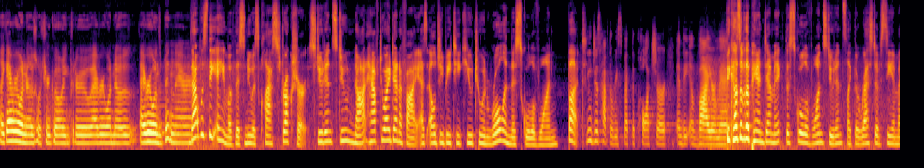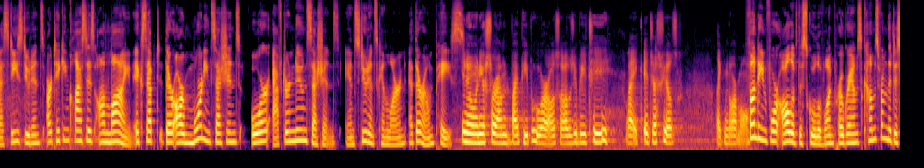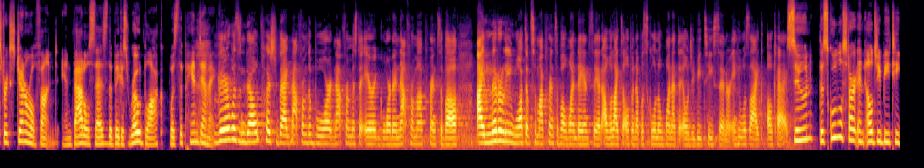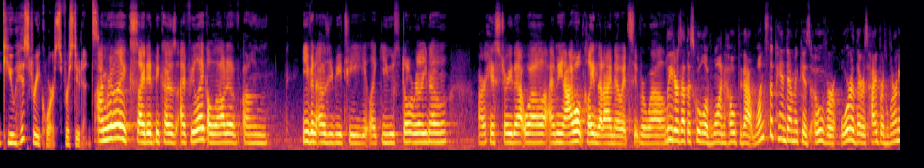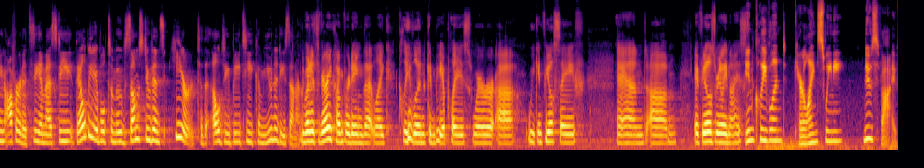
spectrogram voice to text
like everyone knows what you're going through. Everyone knows, everyone's been there. That was the aim of this newest class structure. Students do not have to identify as LGBTQ to enroll in this school of one. But you just have to respect the culture and the environment. Because of the pandemic, the School of One students, like the rest of CMSD students, are taking classes online, except there are morning sessions or afternoon sessions, and students can learn at their own pace. You know, when you're surrounded by people who are also LGBT, like it just feels like normal. Funding for all of the School of One programs comes from the district's general fund, and Battle says the biggest roadblock was the pandemic. There was no pushback, not from the board, not from Mr. Eric Gordon, not from my principal. I literally walked up to my principal one day and said, I would like to open up a School of One at the LGBT Center. And he was like, okay. Soon, the school will start an LGBTQ history course for students. I'm really excited because I feel like a lot of um, even LGBT like youth don't really know our history that well. I mean, I won't claim that I know it super well. Leaders at the School of One hope that once the pandemic is over or there's hybrid learning offered at CMSD, they'll be able to move some students here to the LGBT Community Center. But it's very comforting that like Cleveland can be a place where uh, we can feel safe and um, it feels really nice. In Cleveland, Caroline Sweeney, News 5.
